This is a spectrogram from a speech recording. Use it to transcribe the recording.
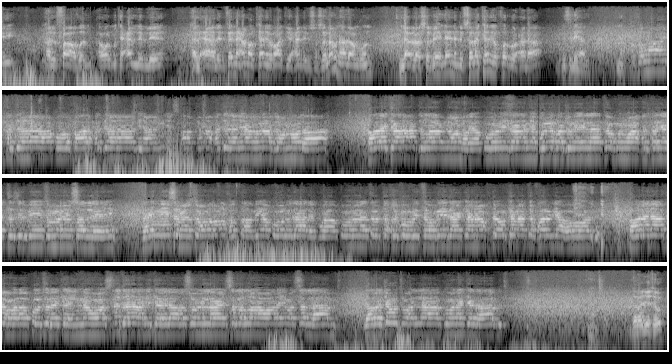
للفاضل أو المتعلم للعالم. فإن عمر كان يراجع عن النبي صلى الله عليه وسلم وهذا أمر لا بأس به لأن النبي صلى الله عليه وسلم كان يقر على مثل هذا. نعم. الله حدثنا يعقوب قال حدثنا عن اسحاق كما حدثني عن نافع مولاه قال كان عبد الله بن عمر يقول إذا لم يكن للرجل إلا ثوب واحد فليتزر به ثم ليصلي فإني سمعت عمر بن الخطاب يقول ذلك ويقول لا تلتحقوا بالثوب إذا كان وحده كما تفعل اليهود. قال نافع ولو قلت لك إنه أسند ذلك إلى رسول الله صلى الله عليه وسلم. لرجوت أن لا أكون كذبت درجته؟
